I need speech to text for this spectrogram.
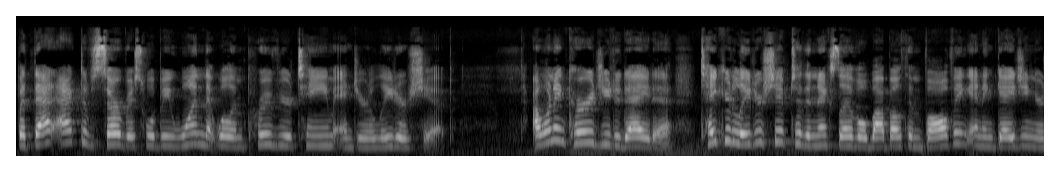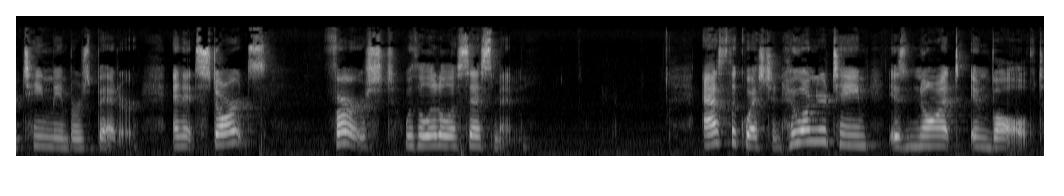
but that act of service will be one that will improve your team and your leadership. I want to encourage you today to take your leadership to the next level by both involving and engaging your team members better. And it starts first with a little assessment. Ask the question who on your team is not involved?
